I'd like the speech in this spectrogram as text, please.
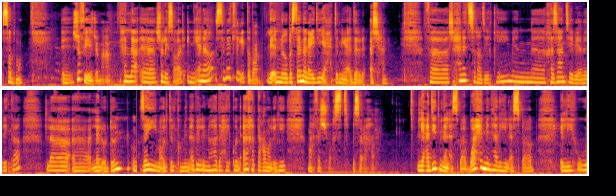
صدمة. شوفوا يا جماعة هلأ شو اللي صار؟ إني أنا استنيت العيد طبعا لأنه بستنى العيدية حتى إني أقدر أشحن. فشحنت صناديقي من خزانتي بأمريكا للأردن. زي ما قلت لكم من قبل إنه هذا حيكون آخر تعامل إلي مع فش فاست بصراحة. لعديد من الأسباب واحد من هذه الأسباب اللي هو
